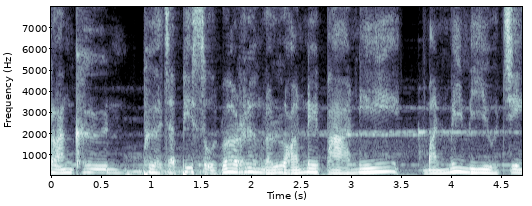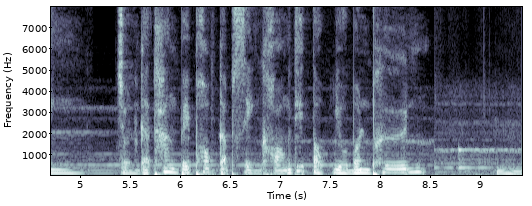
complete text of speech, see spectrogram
กลางคืน เพื่อจะพิสูจน์ว่าเรื่องหลอนๆในป่านี้ มันไม่มีอยู่จริง จนกระทั่งไปพบกับสิ่งของที่ตกอยู่บนพื้น hmm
